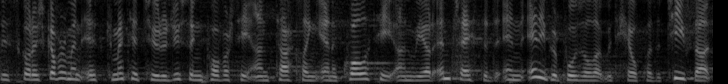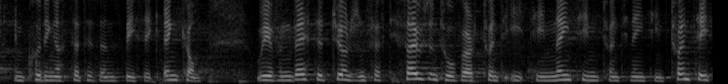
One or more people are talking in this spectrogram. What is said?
The Scottish Government is committed to reducing poverty and tackling inequality and we are interested in any proposal that would help us achieve that, including a citizen's basic income. We have invested 250,000 over 2018-19, 2019-20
